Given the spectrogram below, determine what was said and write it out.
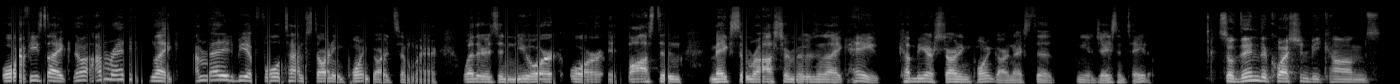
Or if he's like, no, I'm ready, like I'm ready to be a full-time starting point guard somewhere, whether it's in New York or if Boston makes some roster moves and like, hey, come be our starting point guard next to you know Jayson Tatum. So then the question becomes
